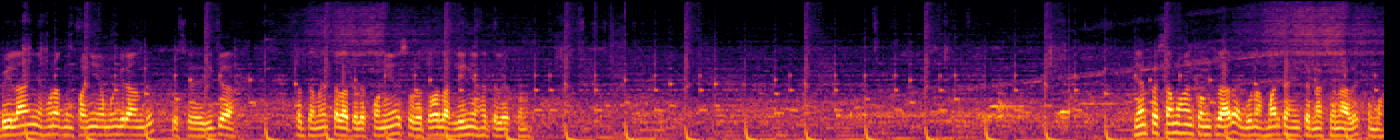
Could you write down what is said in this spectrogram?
Beeline es una compañía muy grande que se dedica exactamente a la telefonía y sobre todo a las líneas de teléfono. Ya empezamos a encontrar algunas marcas internacionales, como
